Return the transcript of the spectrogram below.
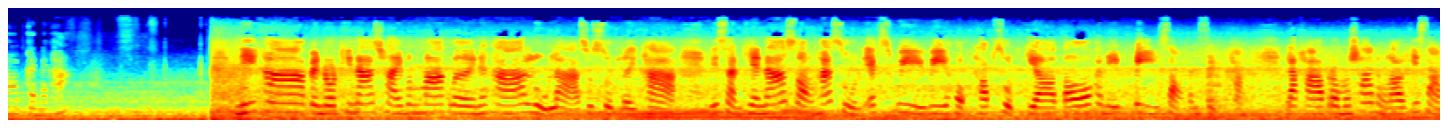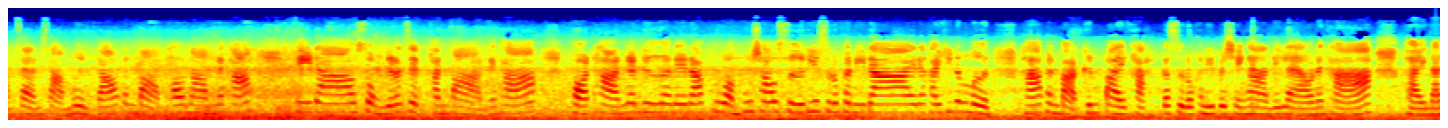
รอบๆกันนะคะ นี่ค่ะ เป็นรถที่น่าใช้มาก ๆ เลยนะคะ หรูหราสุด ๆ เลยค่ะ นิสสันเทียนา250 XV V6 ท็อปสุดเกียร์โตคันนี้ปี 2010 ค่ะ ราคาโปรโมชั่นของเราที่ 339,000 บาทเท่านั้นนะคะฟรีดาวส่งเดือนละ7,000 บาทนะคะ ขอฐานเงินเดือนในรับรวมผู้เช่าซื้อที่ซื้อรถคันนี้ได้นะคะที่ 15,000 บาทขึ้นไปค่ะ ก็ซื้อรถคันนี้ไปใช้งานได้แล้วนะคะ ภายใน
